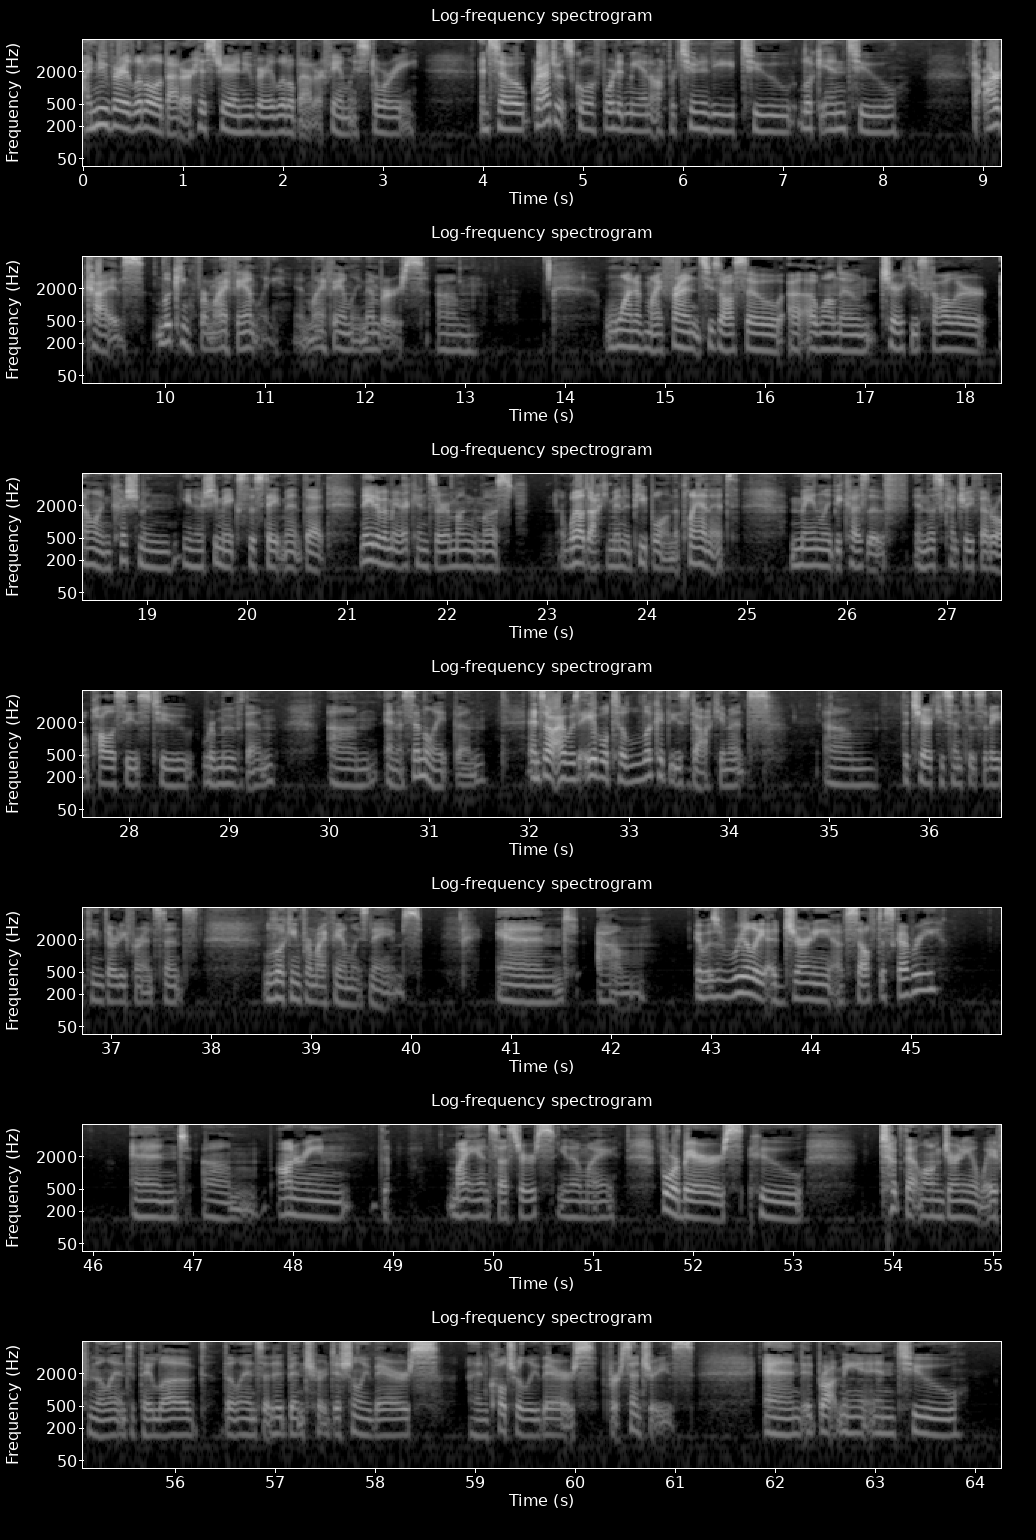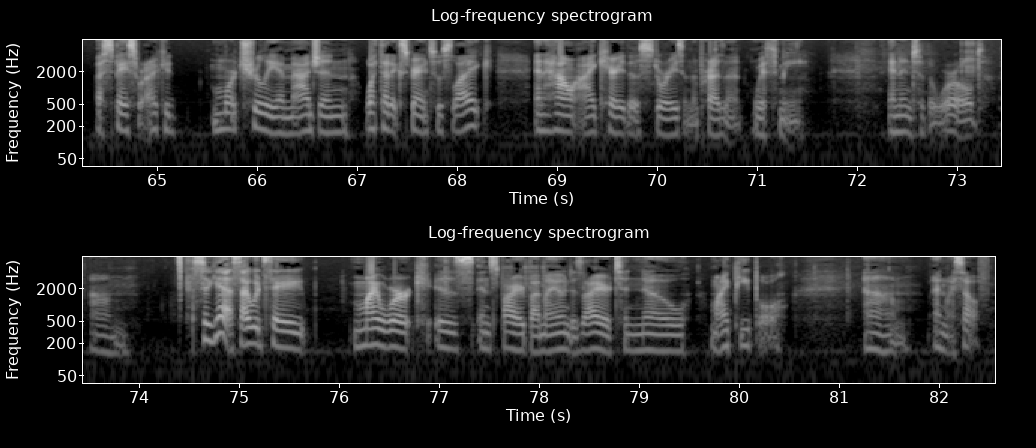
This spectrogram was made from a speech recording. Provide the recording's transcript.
I knew very little about our history. I knew very little about our family story. And so, graduate school afforded me an opportunity to look into the archives looking for my family and my family members. Um, one of my friends, who's also a, a, well-known Cherokee scholar, Ellen Cushman, you know, she makes the statement that Native Americans are among the most well-documented people on the planet, mainly because of in this country federal policies to remove them um, and assimilate them. And so I was able to look at these documents, um, the Cherokee Census of 1830, for instance looking for my family's names. And um, it was really a journey of self discovery and um, honoring the, my ancestors, you know, my forebears who took that long journey away from the lands that they loved, the lands that had been traditionally theirs and culturally theirs for centuries. And it brought me into a space where I could more truly imagine what that experience was like and how I carry those stories in the present with me and into the world. Um, so, yes, I would say my work is inspired by my own desire to know my people um, and myself.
